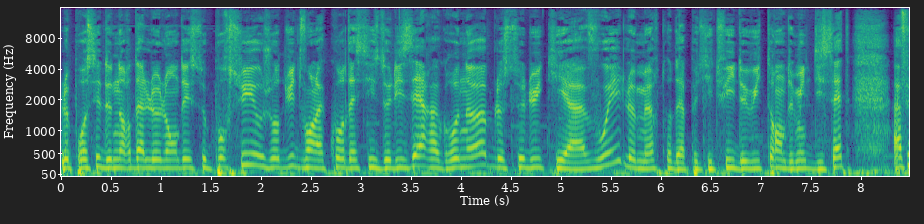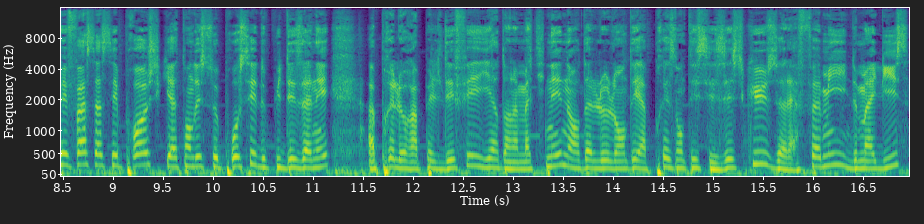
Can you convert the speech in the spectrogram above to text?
Le procès de Nordal Lelandais se poursuit aujourd'hui devant la cour d'assises de l'Isère à Grenoble. Celui qui a avoué le meurtre de la petite fille de 8 ans en 2017 a fait face à ses proches qui attendaient ce procès depuis des années. Après le rappel des faits hier dans la matinée, Nordal Lelandais a présenté ses excuses à la famille de Maëlys.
